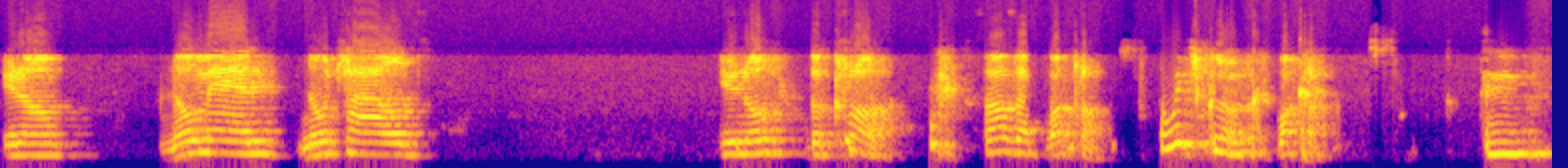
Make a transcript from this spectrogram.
You know, no man, no child. You know, the clock. So I was like, what clock? Which clock? What clock? Mm.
